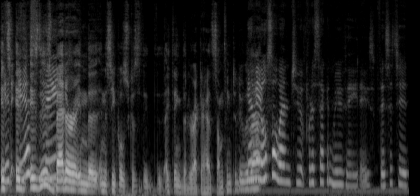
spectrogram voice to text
it's it it, is is this made- better in the in the sequels because I think the director had something to do with yeah, that. they also went to for the second movie. They visited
